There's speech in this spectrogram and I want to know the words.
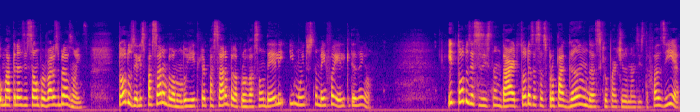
uma transição por vários brasões. Todos eles passaram pela mão do Hitler, passaram pela aprovação dele e muitos também foi ele que desenhou. E todos esses estandartes, todas essas propagandas que o partido nazista fazia,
